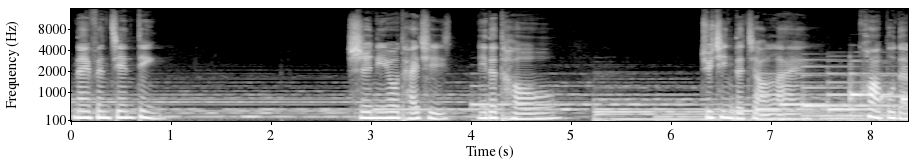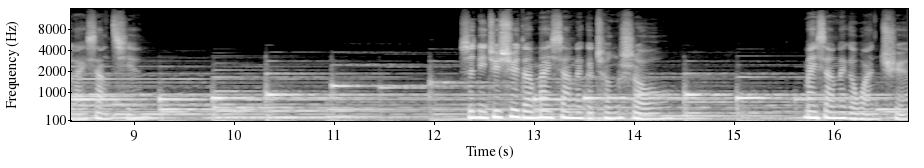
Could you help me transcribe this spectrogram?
那一份坚定，使你又抬起你的头，举起你的脚来，跨步的来向前，使你继续的迈向那个成熟，迈向那个完全。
